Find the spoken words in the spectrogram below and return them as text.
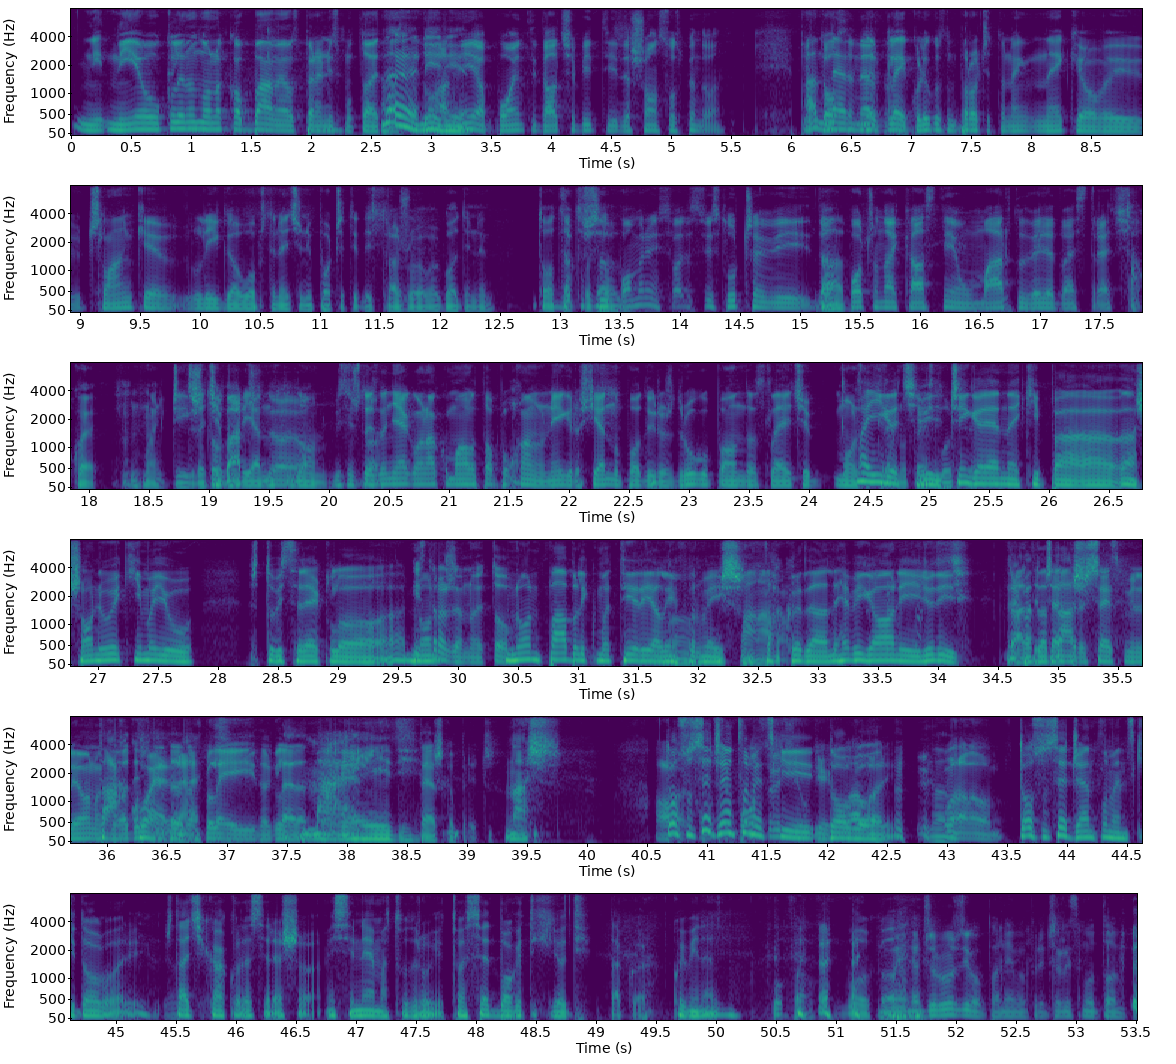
Ni- Nije uklenano ono kao bam, evo spremni smo, to je to. Ne, nije, A nije. nije point i da li će biti Dešon suspendovan. I Pa to ne, ne, ne, gledaj, koliko sam pročitao ne, neke ovaj, članke, Liga uopšte neće ni početi da istražuje ove godine. To Zato tako što da... su pomereni svaljda svi slučajevi da, Da. da. počnu najkasnije u martu 2023. Tako je. Znači, igraće Što bar znači jednu da- sezonu. Mislim što je da. za njega onako malo toplo kanu. Ne igraš jednu, pa odigraš drugu, pa onda sledeće možda Ma krenu igraće, vidi, čim ga jedna ekipa, znaš, oni uvek imaju, što bi se reklo, non, Istraženo je to. non-public material information, pa tako da ne bi ga oni, ljudi, treba da daš, 46 miliona godišnje je, da, da brate. play i da gleda. Ma, to je. Teška priča. znaš, A, to su sve džentlmenski dogovori. Da. Hvala vam. To su sve džentlmenski dogovori. Šta će kako da se rešava? Mislim, nema tu druge. To je svet bogatih ljudi Tako je. koji mi ne znamo. Bukvalno. Bukvalno. Menadžer uživo, pa nema, pričali smo o tome.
